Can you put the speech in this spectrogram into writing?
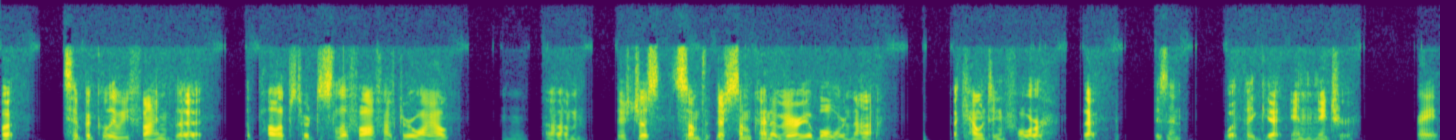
but typically we find that the polyps start to slough off after a while. Mhm. Um, there's just some, there's some kind of variable we're not accounting for that isn't what they get in nature. Right.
